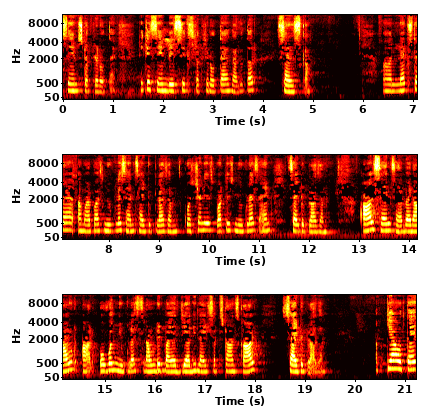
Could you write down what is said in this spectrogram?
सेम स्ट्रक्चर होता है ठीक है सेम बेसिक स्ट्रक्चर होता है ज़्यादातर सेल्स का नेक्स्ट uh, है हमारे पास nucleus and cytoplasm question is what is nucleus and cytoplasm all cells have around or oval nucleus surrounded by a jelly like substance called cytoplasm अब क्या होता है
